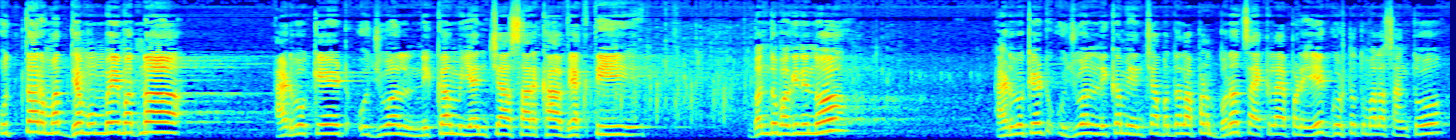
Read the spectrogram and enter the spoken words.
उत्तर मध्य मुंबईमधनं ऍडव्होकेट उज्ज्वल निकम यांच्यासारखा व्यक्ती. बंधू भगिनींनो ऍडव्होकेट उज्ज्वल निकम यांच्याबद्दल आपण बरंच ऐकलंय पण एक गोष्ट तुम्हाला सांगतो.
